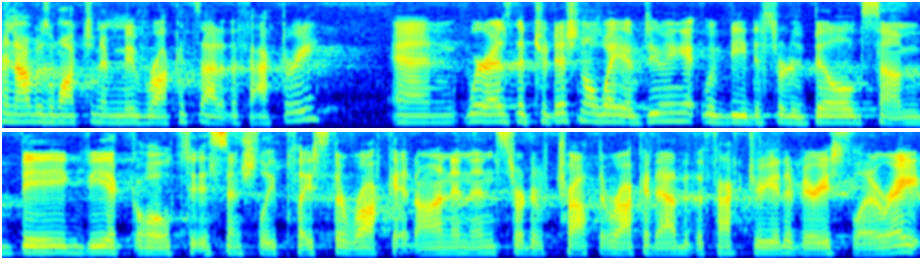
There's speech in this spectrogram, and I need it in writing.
and I was watching them move rockets out of the factory. And whereas the traditional way of doing it would be to sort of build some big vehicle to essentially place the rocket on and then sort of trot the rocket out of the factory at a very slow rate,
